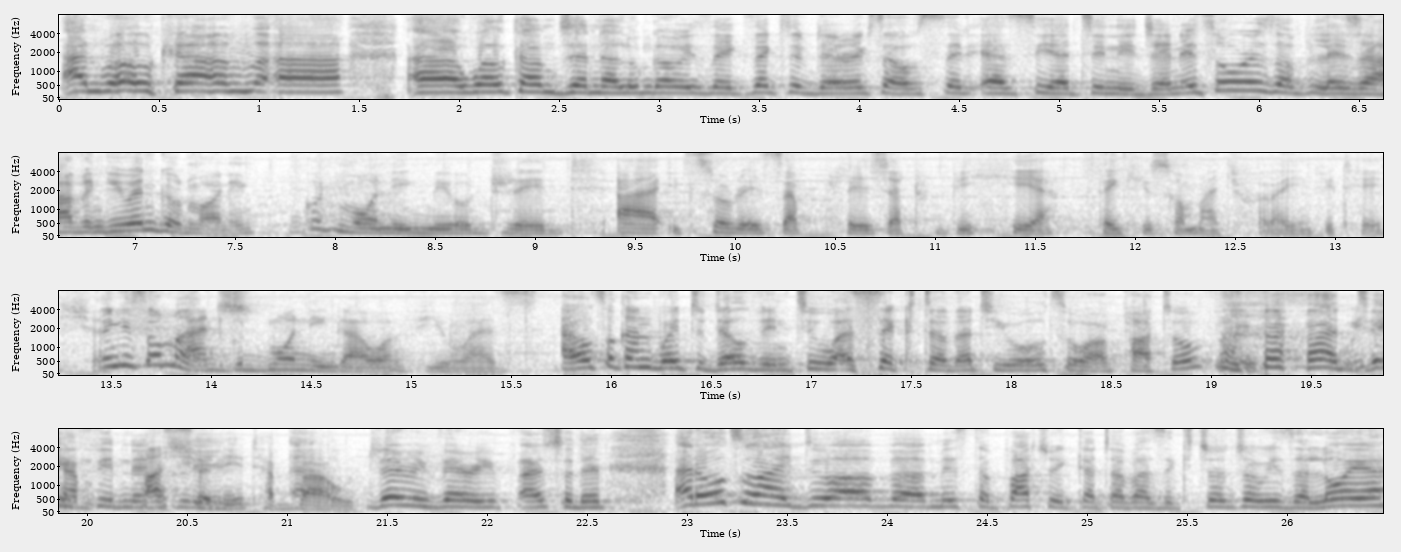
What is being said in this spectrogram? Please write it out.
and welcome uh, uh, welcome Jane Nalunga, who is the Executive Director of SEATINI. Jen, it's always a pleasure having you and good morning. Good morning, Mildred. Uh, it's always a pleasure to be here. Thank you so much for the invitation. Thank you so much. And good morning, our viewers. I also can't wait to delve into a sector that you also are part of. Yes, Definitely. passionate about. Uh, very, very passionate. And also I do have uh, Mr. Patrick Katabazi Kichoncho, who is a lawyer,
